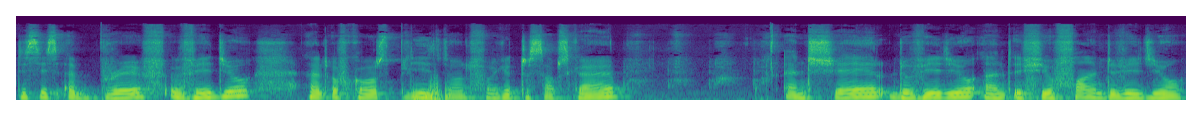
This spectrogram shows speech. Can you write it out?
This is a brief video. And of course please don't forget to subscribe and share the video. And if you find the video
